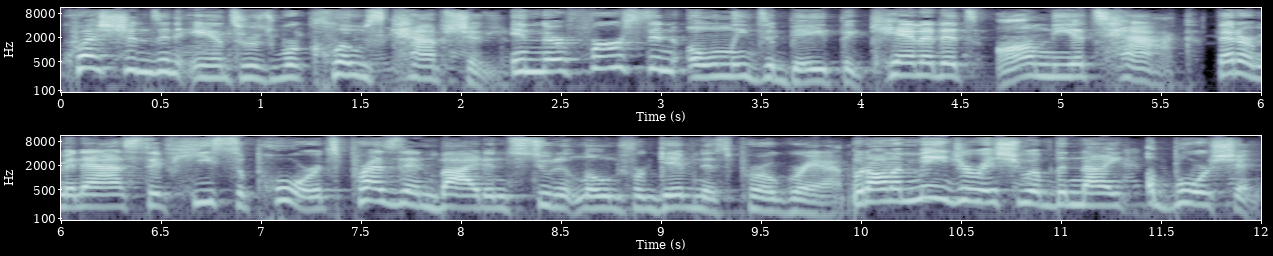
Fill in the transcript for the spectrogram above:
questions and answers were closed captioned. In their first and only debate, the candidates on the attack. Fetterman asked if he supports President Biden's student loan forgiveness program. But on a major issue of the night, abortion,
